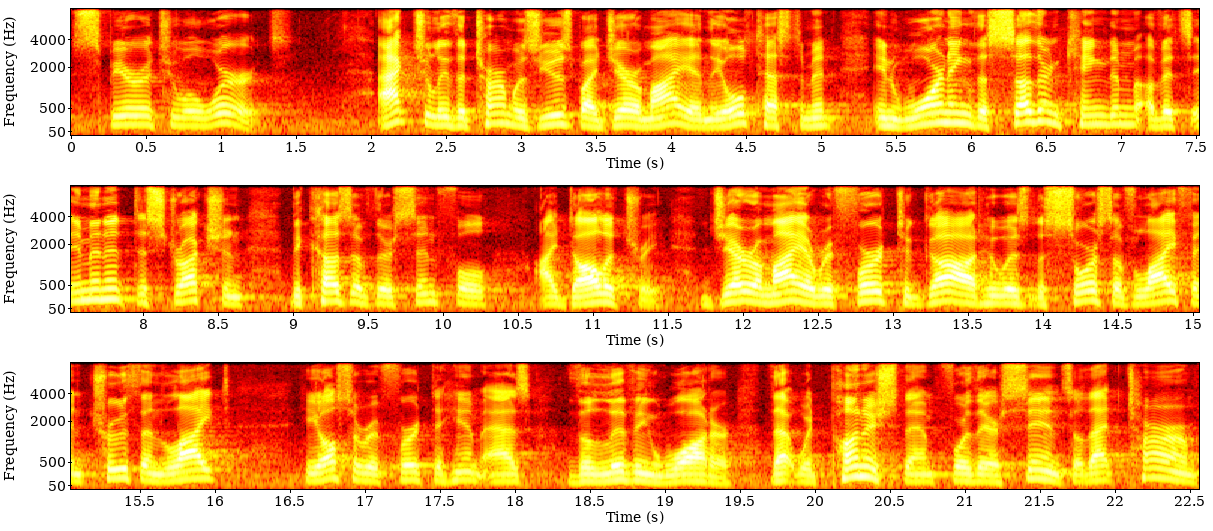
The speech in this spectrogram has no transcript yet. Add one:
spiritual words. Actually, the term was used by Jeremiah in the Old Testament in warning the southern kingdom of its imminent destruction because of their sinful idolatry. Jeremiah referred to God who is the source of life and truth and light. He also referred to Him as the living water that would punish them for their sin. So that term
